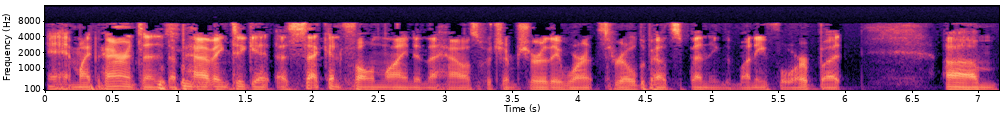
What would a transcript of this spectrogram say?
And my parents ended up having to get a second phone line in the house which I'm sure they weren't thrilled about spending the money for. But um,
